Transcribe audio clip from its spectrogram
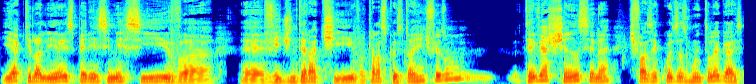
E aquilo ali é experiência imersiva, é, vídeo interativo, aquelas coisas. Então a gente fez um. Teve a chance, né, de fazer coisas muito legais.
